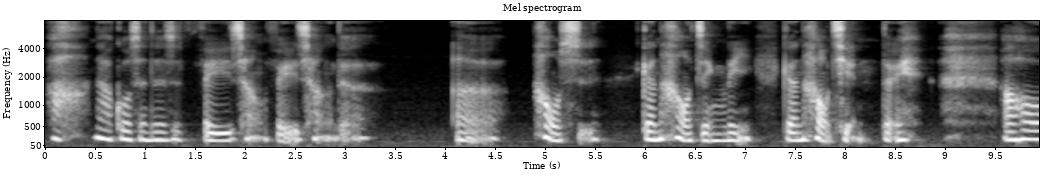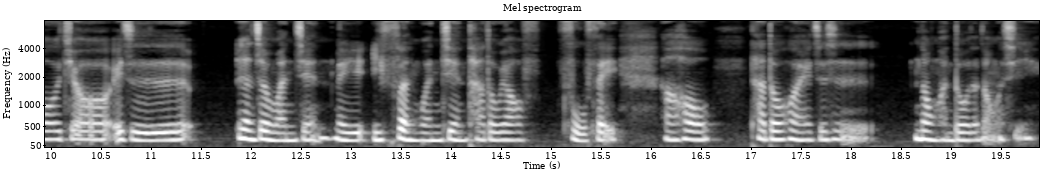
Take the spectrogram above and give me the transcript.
啊，那过程真的是非常非常的呃耗时、跟耗精力、跟耗钱，对，然后就一直。认证文件，每一份文件他都要付费，然后他都会就是弄很多的东西，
